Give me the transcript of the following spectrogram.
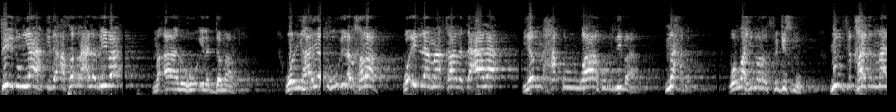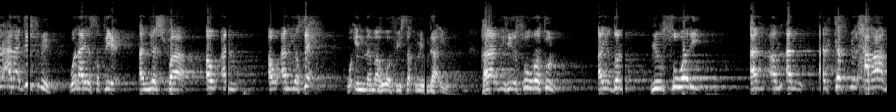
في دنياه إذا أصر على الربا مآله إلى الدمار ونهايته إلى الخراب. وإلا ما قال تعالى يمحق الله الربا. محقا والله مرض في جسمه. ينفق هذا المال على جسمه ولا يستطيع أن يشفى أو أن, أو أن يصح وإنما هو في سقم دائم. هذه صورة أيضا من صور ال ال ال الكسب الحرام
